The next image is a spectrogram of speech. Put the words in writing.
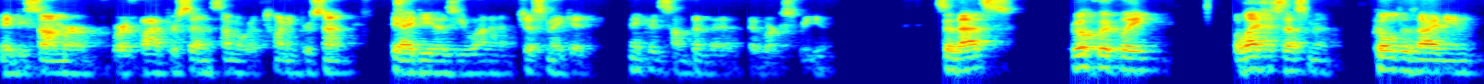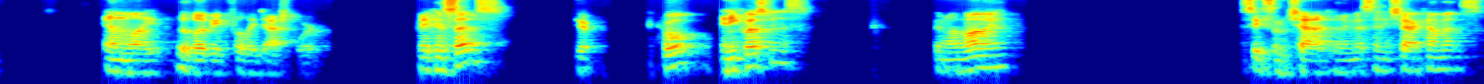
maybe some are worth 5%, some are worth 20%. The idea is you want to just make it make it something that, that works for you. So that's real quickly the life assessment, goal designing, and like the living fully dashboard. Making sense? Cool. Any questions? Been online? See some chat. Did I miss any chat comments?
